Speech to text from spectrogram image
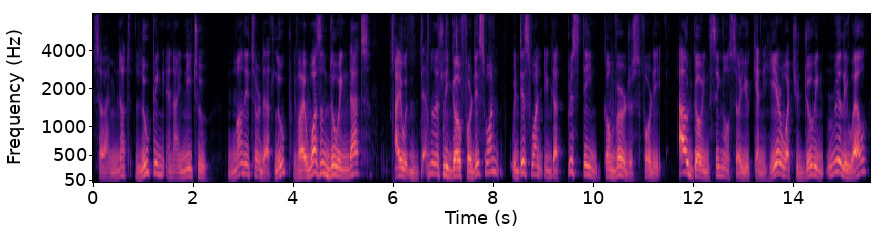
so I'm not looping and I need to monitor that loop. If I wasn't doing that, I would definitely go for this one. With this one you got pristine converters for the outgoing signal so you can hear what you're doing really well.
